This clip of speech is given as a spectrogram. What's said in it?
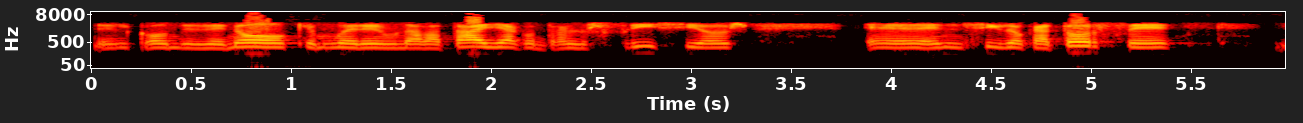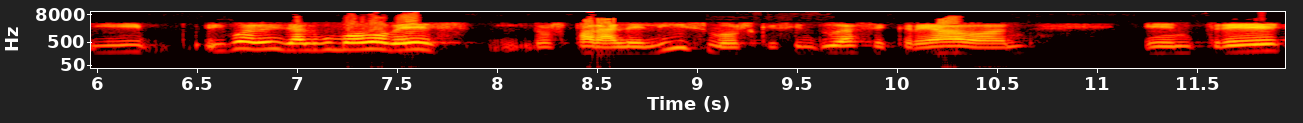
el conde de No, que muere en una batalla contra los frisios eh, en el siglo XIV y, y, bueno, y de algún modo ves los paralelismos que sin duda se creaban entre,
